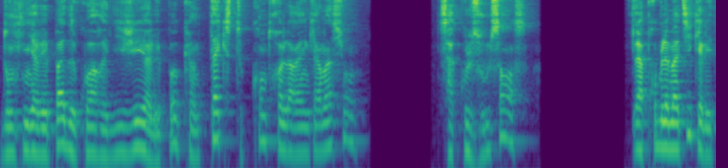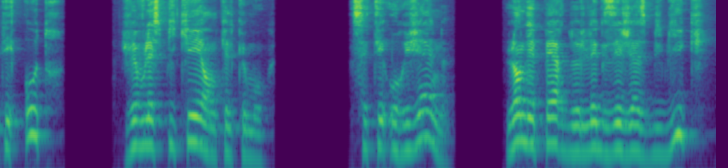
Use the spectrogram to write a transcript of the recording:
Donc il n'y avait pas de quoi rédiger à l'époque un texte contre la réincarnation. Ça coule sous le sens. La problématique, elle était autre. Je vais vous l'expliquer en quelques mots. C'était Origène, l'un des pères de l'exégèse biblique,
